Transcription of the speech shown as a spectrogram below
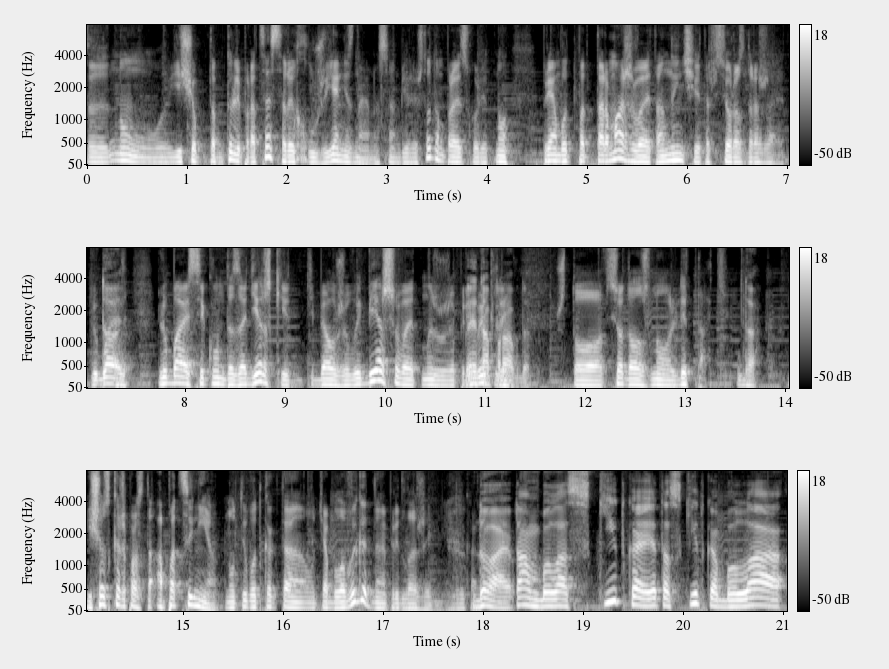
э, ну, еще там то ли процессоры хуже, я не знаю на самом деле, что там происходит, но прям вот подтормаживает, а нынче это все раздражает. Любая, Да. любая секунда задержки тебя уже выбешивает, мы же уже привыкли, Это правда. что все должно летать. Да. Еще скажи просто, а по цене? Ну ты вот как-то, у тебя было выгодное предложение? Да, там была скидка, эта скидка была,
